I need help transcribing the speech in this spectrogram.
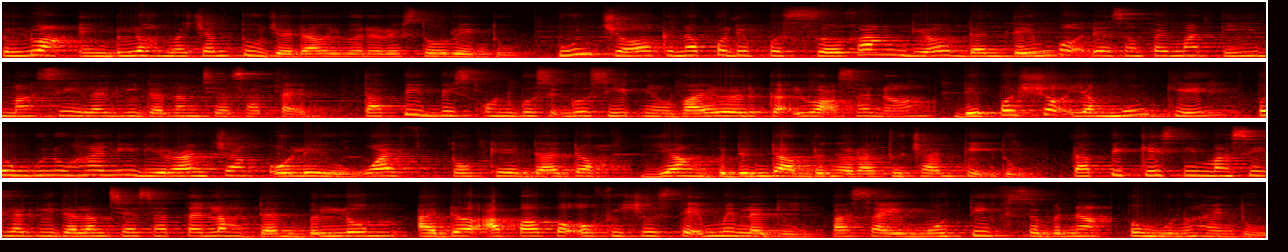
keluar and belah macam tu je daripada restoran tu. Punca kenapa dia serang dia dan tembak dia sampai mati masih lagi dalam siasatan. Tapi based on gosip-gosip yang viral dekat luar sana, depa shock yang mungkin pembunuhan ni dirancang oleh wife toke dadah yang berdendam dengan ratu cantik tu. Tapi kes ni masih lagi dalam siasatan lah dan belum ada apa-apa official statement lagi pasal motif sebenar pembunuhan tu.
